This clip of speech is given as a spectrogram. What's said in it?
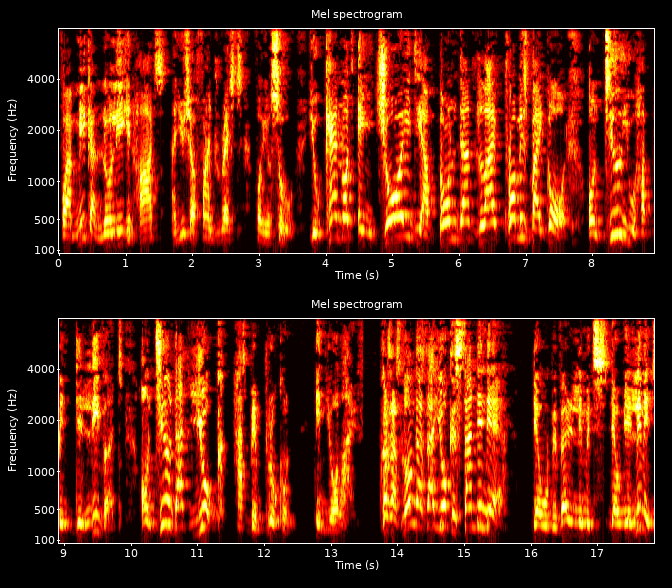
for I'm meek and lowly in heart, and you shall find rest for your soul. You cannot enjoy the abundant life promised by God until you have been delivered, until that yoke has been broken in your life. Because as long as that yoke is standing there, there will be very limits, there will be a limit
